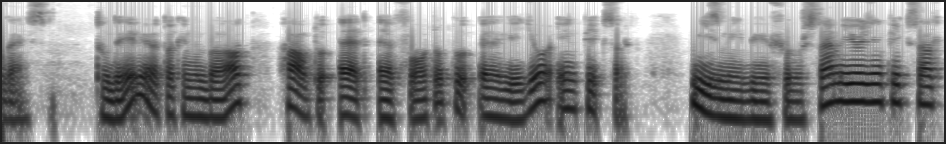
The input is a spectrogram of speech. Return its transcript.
guys! Today we are talking about how to add a photo to a video in PicsArt. This may be your first time using PicsArt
